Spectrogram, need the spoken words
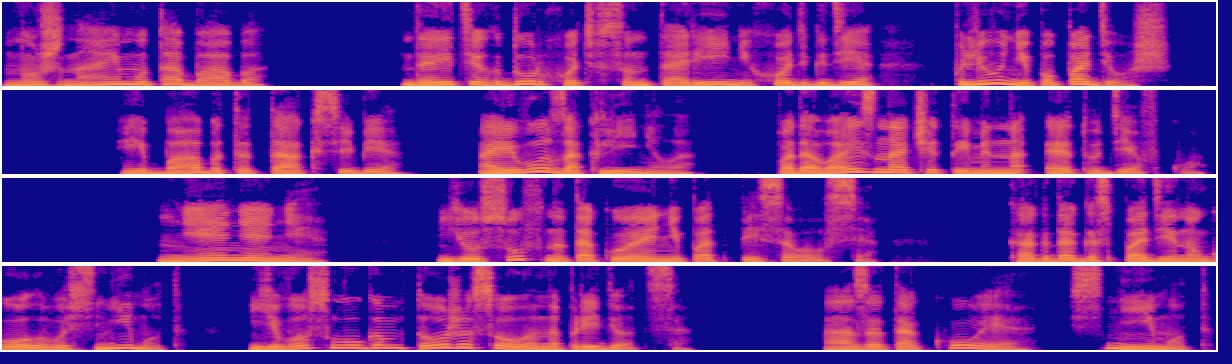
Нужна ему та баба. Да этих дур хоть в Санторини, хоть где, плюнь не попадешь. И баба-то так себе, а его заклинило. Подавай, значит, именно эту девку. Не-не-не, Юсуф на такое не подписывался. Когда господину голову снимут, его слугам тоже солоно придется. А за такое снимут,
